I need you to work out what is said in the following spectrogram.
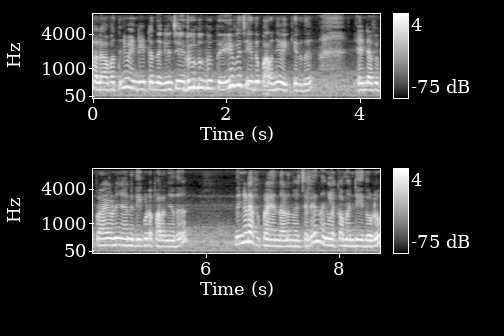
കലാപത്തിന് വേണ്ടിയിട്ട് എന്തെങ്കിലും ചെയ്തു എന്നൊന്നും ദയവ് ചെയ്ത് പറഞ്ഞു വെക്കരുത്. എന്റെ അഭിപ്രായമാണ് ഞാൻ ഇതിൽ കൂടെ പറഞ്ഞത്. നിങ്ങളുടെ അഭിപ്രായം എന്താണെന്ന് വെച്ചാൽ നിങ്ങൾ കമന്റ് ചെയ്തോളൂ.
